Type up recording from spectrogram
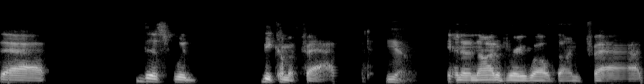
that this would become a fad. Yeah. in a not a very well done fad,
